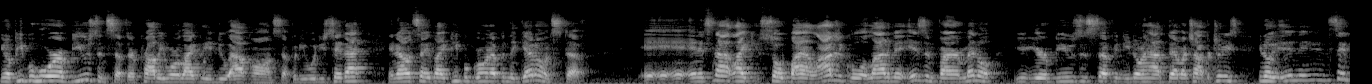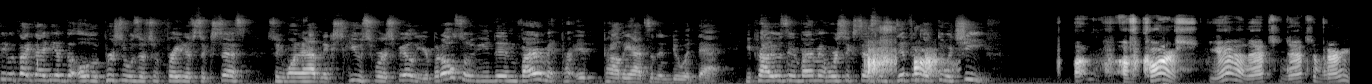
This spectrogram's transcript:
you know, people who are abused and stuff, they're probably more likely to do alcohol and stuff. Would you would you say that? And I would say like people growing up in the ghetto and stuff. I- I- And it's not like so biological. A lot of it is environmental. You- You're abused and stuff, and you don't have that much opportunities. You know, and and the same thing with like the idea of the oh, the person was just afraid of success, so he wanted to have an excuse for his failure. But also, the environment it probably had something to do with that. He probably was in an environment where success was difficult to achieve. Of course. Yeah, that's that's a very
